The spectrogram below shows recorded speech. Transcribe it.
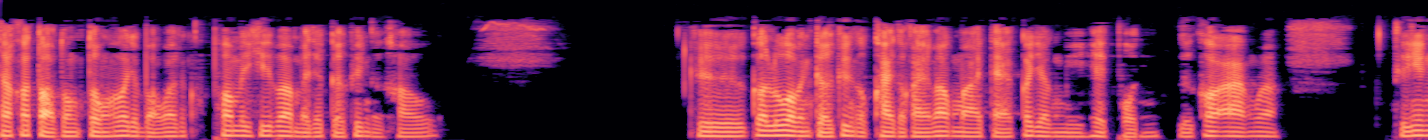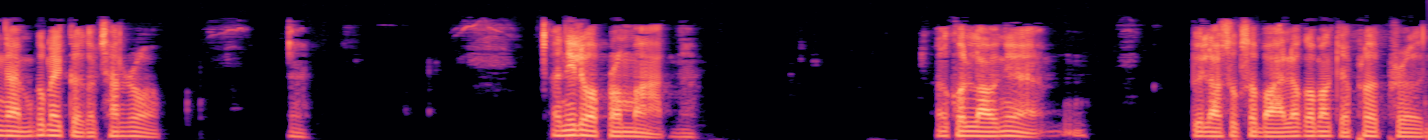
ถ้าเขาตอบตรงๆเขาก็จะบอกว่าพ่อไม่คิดว่ามันจะเกิดขึ้นกับเขา คือก็รู้ว่ามันเกิดขึ้นกับใครต่อใครมากมาย แต่ก็ยังมีเหตุผลหรือข้ออ้างว่า ถึงยังไงมันก็ไม่เกิดกับฉันหรอกนะอันนี้เรียกว่าประมาทนะคนเราเนี่ย เวลาสุขสบายแล้วก็มักจะเพลิดเพลิน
